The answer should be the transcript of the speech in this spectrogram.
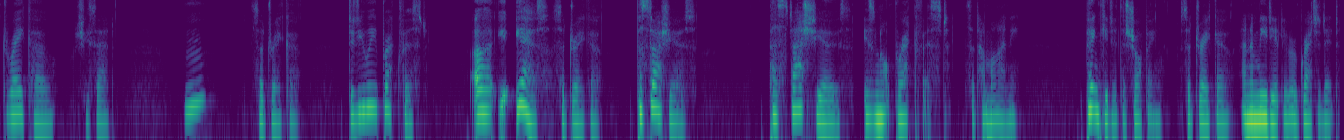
Draco, she said. Hmm? said Draco. Did you eat breakfast? Uh, y- yes, said Draco. Pistachios. Pistachios is not breakfast, said Hermione. Pinky did the shopping, said Draco, and immediately regretted it.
